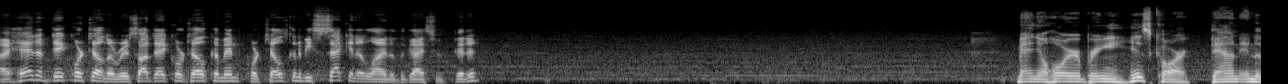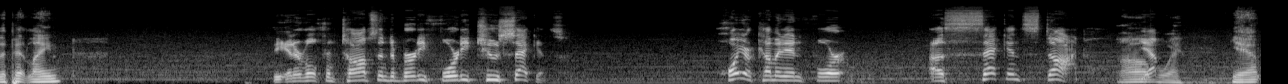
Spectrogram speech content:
Ahead of De Cortel. Now, we saw De Cortel come in. Cortel's going to be second in line of the guys who've pitted. Manuel Hoyer bringing his car down into the pit lane. The interval from Thompson to Birdie, 42 seconds. Hoyer coming in for a second stop. Oh Yep. boy. Yep.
